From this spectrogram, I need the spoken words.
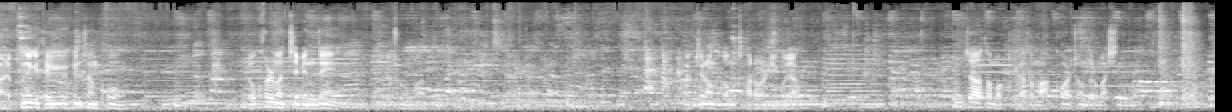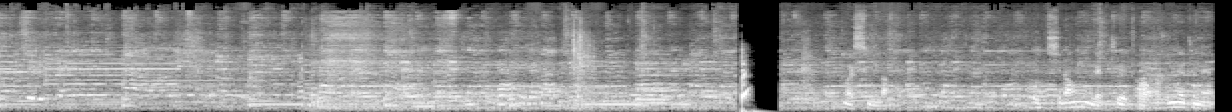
아, 분위기 되게 괜찮고 로컬 맛집인데 맥주랑 너무 잘 어울리고요. 혼자서 먹기가 너무 아까울 정도로 맛있네요. 맛있습니다. 꼬치랑 맥주의 조화가 끝내주네요.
